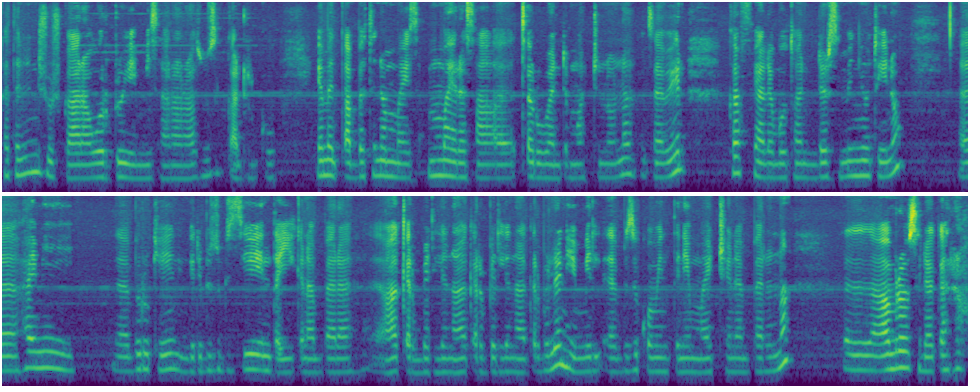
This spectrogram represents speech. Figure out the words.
ከትንንሾች ጋር ወርዶ የሚሰራ ራሱ ዝቅ አድርጎ የመጣበትን የማይረሳ ጥሩ ወንድማችን ነው እና እግዚአብሔር ከፍ ያለ ቦታ እንዲደርስ ምኞቴ ነው። ሀይሚ ብሩኬን እንግዲህ ብዙ ጊዜ እንጠይቅ ነበረ፣ አቅርብልን አቅርብልን አቅርብልን የሚል ብዙ comment ን የማይቼ ነበር። እና አብረው ስለቀረቡ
